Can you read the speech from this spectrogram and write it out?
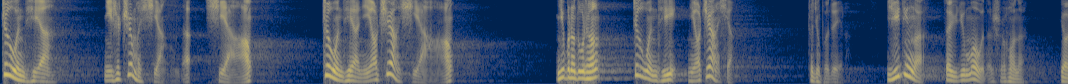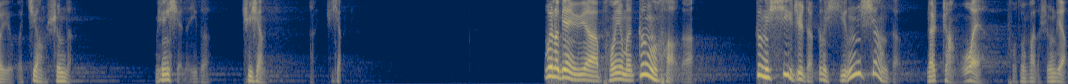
这个问题啊，你是这么想的，想。这个问题啊，你要这样想，你不能读成这个问题，你要这样想，这就不对了。一定啊，在语句末尾的时候呢，要有个降生的明显的一个趋向啊趋向。为了便于啊朋友们更好的、更细致的、更形象的来掌握呀普通话的声调，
